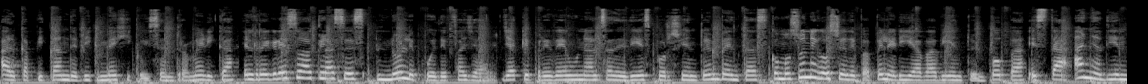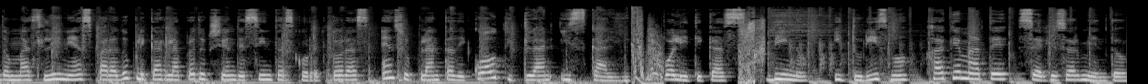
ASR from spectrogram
al capitán de Big México y Centroamérica, el regreso a clases no le puede fallar, ya que prevé un alza de 10% en ventas, como su negocio de papelería va viento en popa, está añadiendo más líneas para duplicar la producción de cintas correctoras en su planta de Cuautitlán Izcalli. Políticas, vino y turismo, jaque mate, Sergio Sarmiento.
